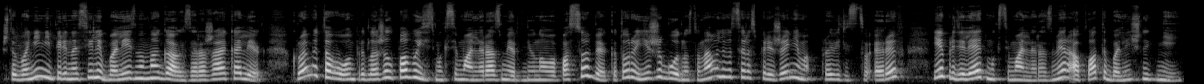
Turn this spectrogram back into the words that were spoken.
чтобы они не переносили болезнь на ногах, заражая коллег. Кроме того, он предложил повысить максимальный размер дневного пособия, который ежегодно устанавливается распоряжением правительства РФ и определяет максимальный размер оплаты больничных дней.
